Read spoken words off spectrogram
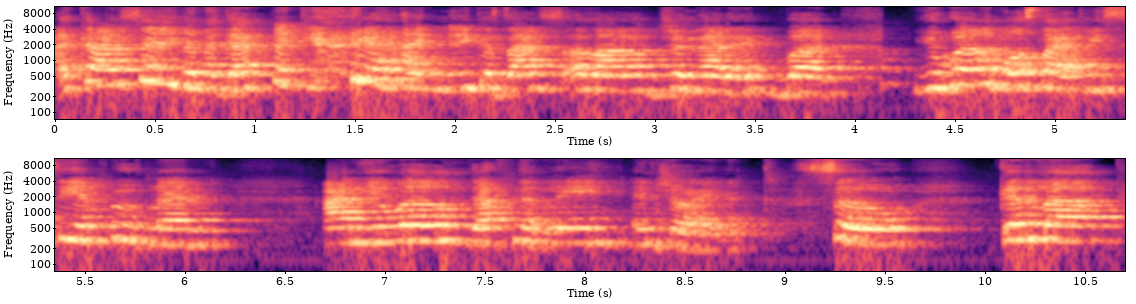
I can't say you're gonna get thick hair like me because that's a lot of genetic, but you will most likely see improvement and you will definitely enjoy it. So good luck,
